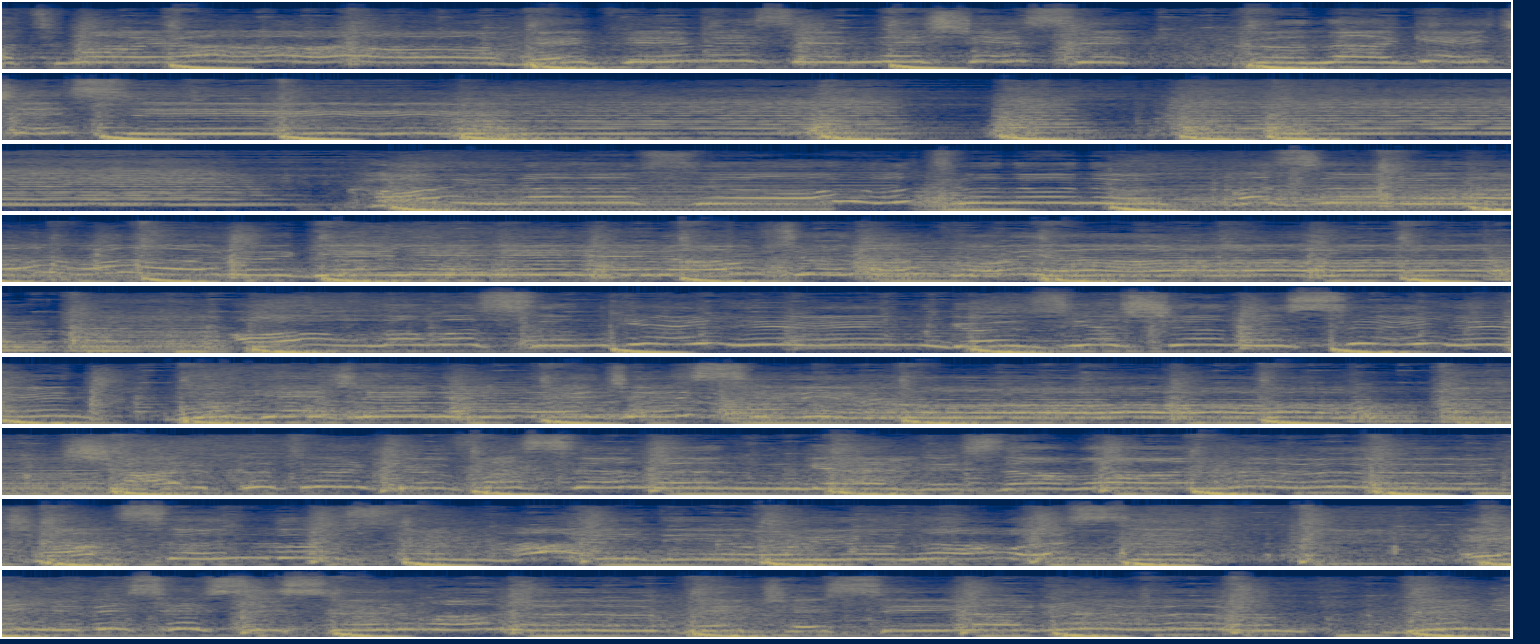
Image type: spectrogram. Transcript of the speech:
Göbek atmaya Hepimizin neşesi kına gecesi. Kaynanası altınını hazırlar Gelininin avcuna koyar. Ağlamasın gelin gözyaşını silin Bu gecenin ecesi o. Şarkı türkü fasının geldi zamanı Elbisesi sırmalı peçesi yarım. Gelin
